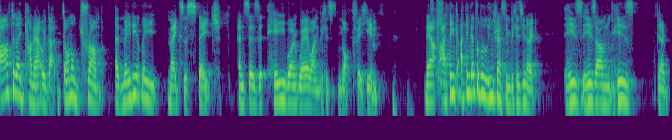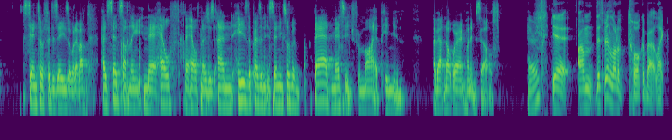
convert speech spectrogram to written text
after they come out with that, Donald Trump immediately makes a speech and says that he won't wear one because it's not for him. Now, I think I think that's a little interesting because you know his his um his you know Center for Disease or whatever has said something in their health their health measures, and he's the president is sending sort of a bad message, from my opinion, about not wearing one himself. Perrin? Yeah, um, there's been a lot of talk about like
